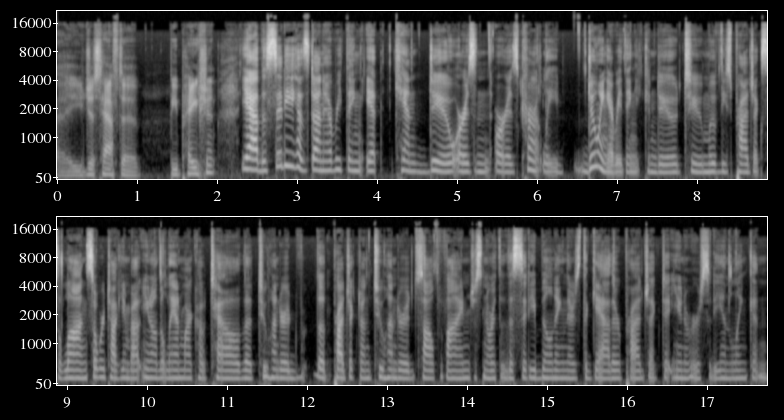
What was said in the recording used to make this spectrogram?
uh, you just have to be patient? Yeah, the city has done everything it can do, or is or is currently doing everything it can do to move these projects along. So we're talking about, you know, the Landmark Hotel, the 200, the project on 200 South Vine, just north of the city building. There's the Gather project at University in Lincoln,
